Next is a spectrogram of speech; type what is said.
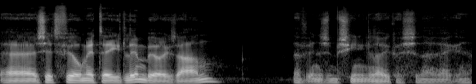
uh, zit veel meer tegen het Limburgs aan. Dat vinden ze misschien niet leuk als ze dat zeggen.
